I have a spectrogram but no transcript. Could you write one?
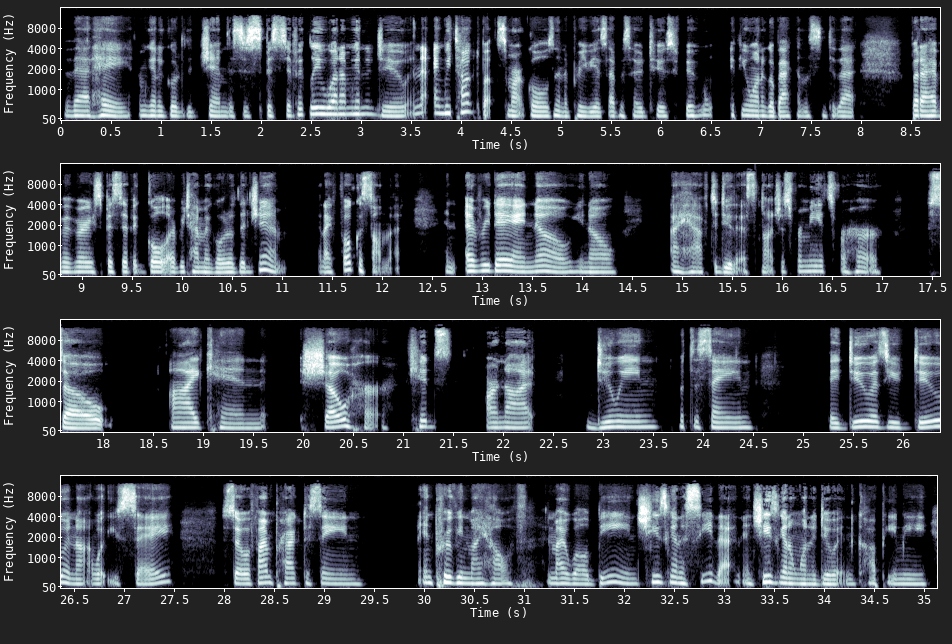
that, hey, I'm going to go to the gym. This is specifically what I'm going to do. And, and we talked about SMART goals in a previous episode too. So if, if you want to go back and listen to that, but I have a very specific goal every time I go to the gym and I focus on that. And every day I know, you know, I have to do this, not just for me, it's for her. So I can show her kids are not doing what the saying, they do as you do and not what you say. So if I'm practicing improving my health and my well being, she's going to see that and she's going to want to do it and copy me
